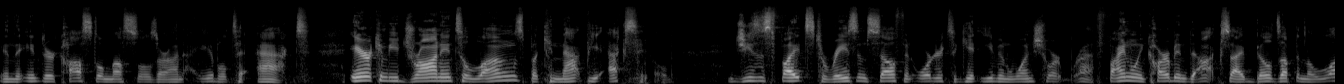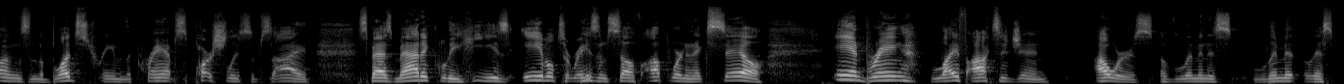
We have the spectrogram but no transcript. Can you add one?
and the intercostal muscles are unable to act. Air can be drawn into lungs but cannot be exhaled. Jesus fights to raise himself in order to get even one short breath. Finally, carbon dioxide builds up in the lungs and the bloodstream, and the cramps partially subside. Spasmodically, he is able to raise himself upward and exhale and bring life oxygen. Hours of limitless, limitless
